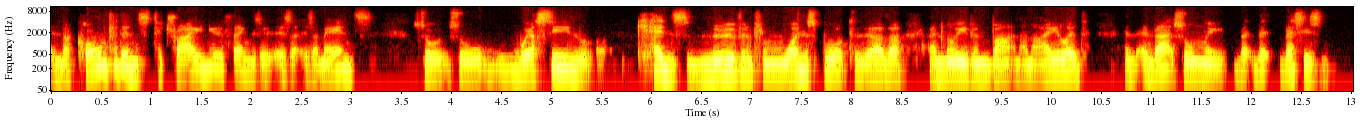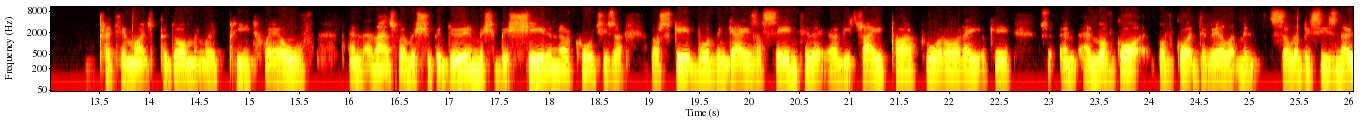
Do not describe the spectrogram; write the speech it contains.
and their confidence to try new things is, is immense. So, so we're seeing kids moving from one sport to the other and not even batting an eyelid. And, and that's only, this is pretty much predominantly pre 12. And, and that's what we should be doing. We should be sharing our coaches. Our, our skateboarding guys are saying to them, "Have you tried parkour? All right, okay." So, and, and we've got we've got development syllabuses now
